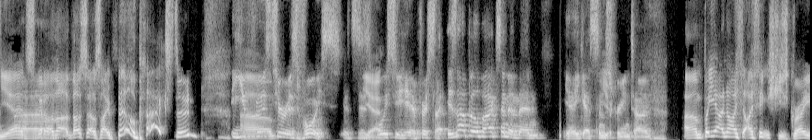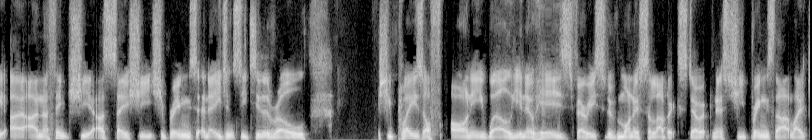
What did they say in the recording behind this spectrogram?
Yeah, it's, Um, that, that's I was like Bill Paxton. You Um, first hear his voice. It's his yeah. voice you hear first. Like, is that Bill Paxton? And then, yeah, he gets some Yeah. screen time. Um, but yeah, no, I, th- I think she's great, uh, and I think she, as I say, she she brings an agency to the role. She plays off Arnie well, you know, his very sort of monosyllabic stoicness. She brings that like,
